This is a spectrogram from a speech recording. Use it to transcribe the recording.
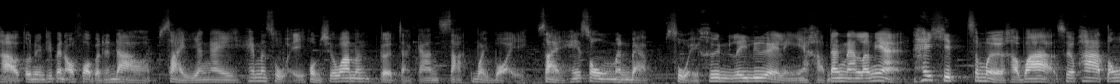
ขาวตัวหนึ่งที่เป็นออกฟอร์ดบัตเทิลดาวใส่ยังไงให้มันสวย ผมเชื่อว่ามันเกิดจากการซักบ่อยๆ ใส่ให้ทรงมันแบบสวยขึ้นเรื่อยๆอะไรเงี้ยครับดังนั้นแล้วเนี่ยให้คิดเสมอครับว่าเสื้อผ้าต้อง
